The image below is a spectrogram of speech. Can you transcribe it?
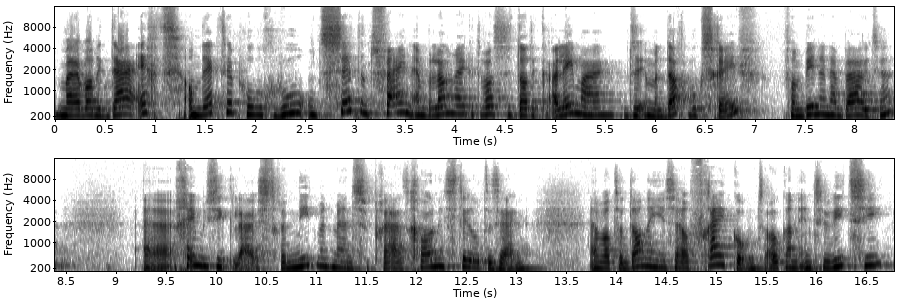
maar wat ik daar echt ontdekt heb, hoe, hoe ontzettend fijn en belangrijk het was, dat ik alleen maar in mijn dagboek schreef, van binnen naar buiten. Eh, geen muziek luisteren, niet met mensen praten, gewoon in stilte zijn. En wat er dan in jezelf vrijkomt, ook aan intuïtie,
